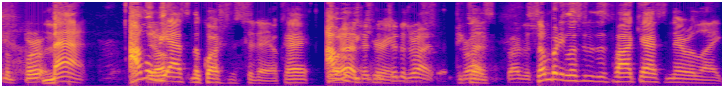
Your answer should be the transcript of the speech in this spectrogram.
The bur- Matt, I'm gonna be asking the questions today, okay? I'm gonna be take- curating the drive. because drive, drive somebody listened to this podcast and they were like,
